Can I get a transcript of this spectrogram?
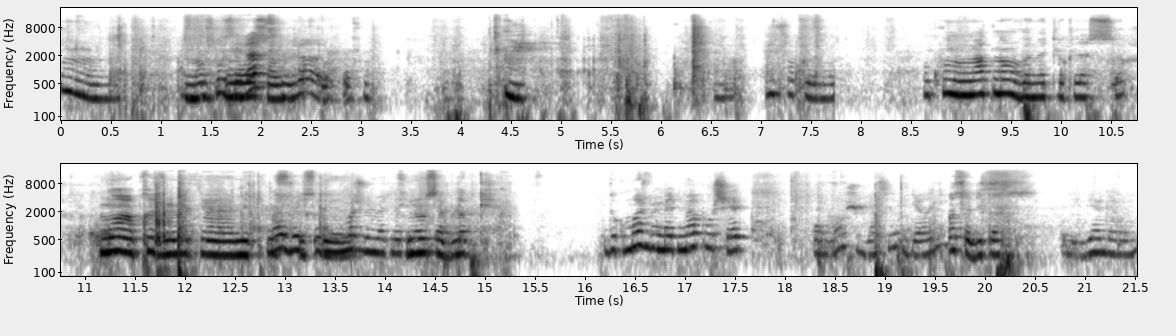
Comment Au fond, on va poser là. Donc maintenant on va mettre le classeur. Moi, après, je vais mettre euh, mes trousses Moi je vais, mettre sinon, ça bloque. Donc moi je vais mettre ma pochette. Non, regardez. Ah, ça dépasse. Elle est bien garni.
